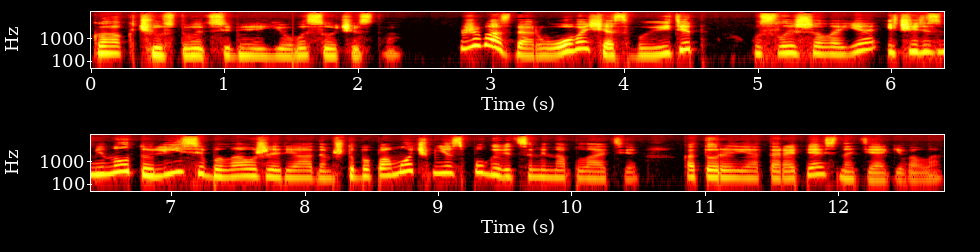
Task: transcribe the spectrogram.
Как чувствует себя ее высочество? Жива-здорова, сейчас выйдет, услышала я, и через минуту Лиси была уже рядом, чтобы помочь мне с пуговицами на платье, которые я, торопясь, натягивала.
